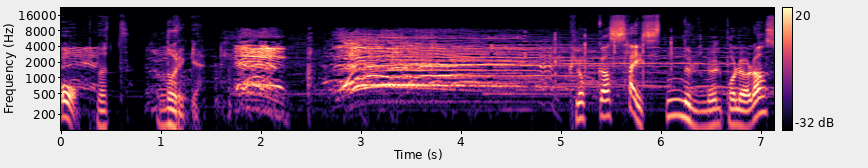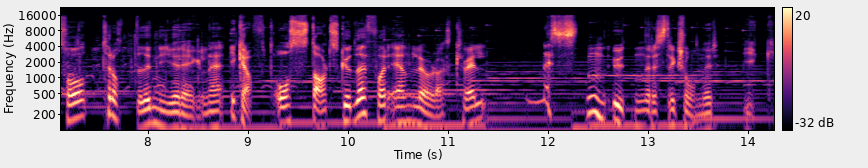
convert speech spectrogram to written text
åpnet Norge. En, Klokka 16.00 på lørdag så trådte de nye reglene i kraft, og startskuddet for en lørdagskveld nesten uten restriksjoner gikk.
